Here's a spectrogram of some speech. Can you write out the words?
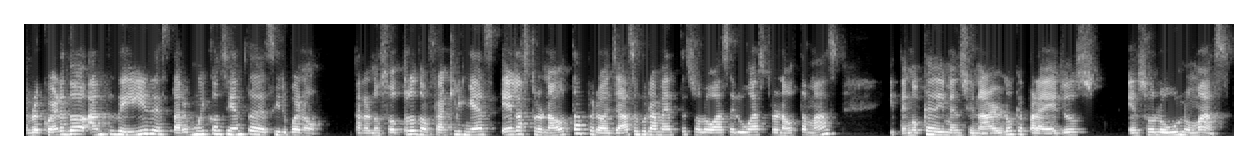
recuerdo antes de ir estar muy consciente de decir, bueno, para nosotros Don Franklin es el astronauta, pero allá seguramente solo va a ser un astronauta más y tengo que dimensionarlo que para ellos es solo uno más.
